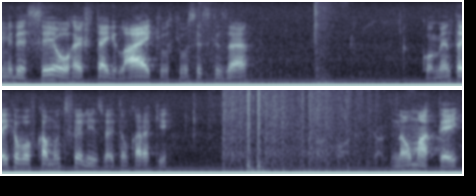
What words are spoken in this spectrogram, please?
MDC ou hashtag like, o que vocês quiserem. Comenta aí que eu vou ficar muito feliz, velho. Tem um cara aqui. Não matei.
